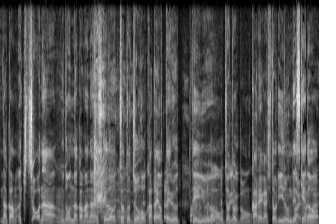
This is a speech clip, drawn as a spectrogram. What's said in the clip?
仲間貴重なうどん仲間なんですけどちょっと情報偏ってるっていうちょっと彼が一人いるんですけど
